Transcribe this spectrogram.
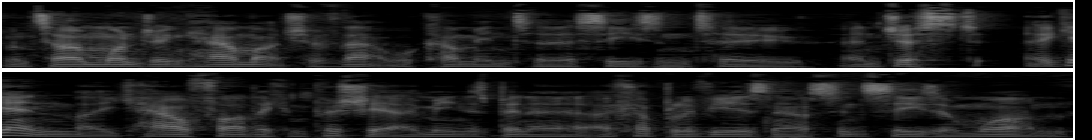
And so I'm wondering how much of that will come into season two, and just again, like how far they can push it. I mean, it's been a, a couple of years now since season one,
